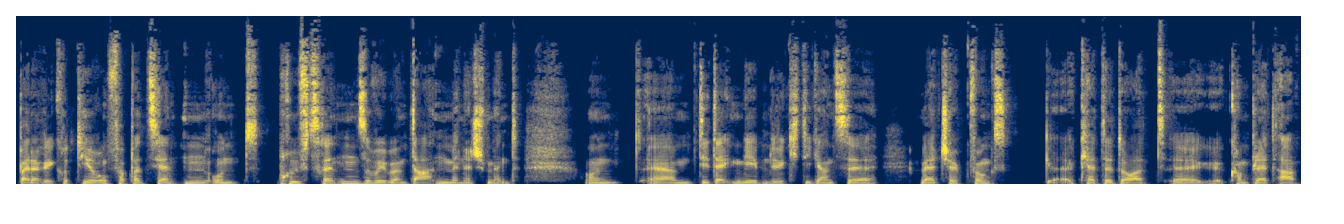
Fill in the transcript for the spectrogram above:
bei der Rekrutierung für Patienten und Prüftrenten sowie beim Datenmanagement. Und ähm, die decken eben wirklich die ganze Wertschöpfungskette dort äh, komplett ab.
